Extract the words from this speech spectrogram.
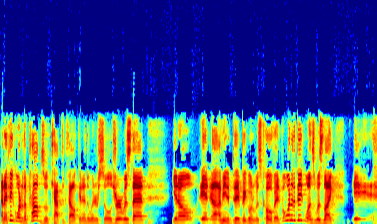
And I think one of the problems with Captain Falcon and the Winter Soldier was that you know, it. Uh, I mean, the big one was COVID, but one of the big ones was like it,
